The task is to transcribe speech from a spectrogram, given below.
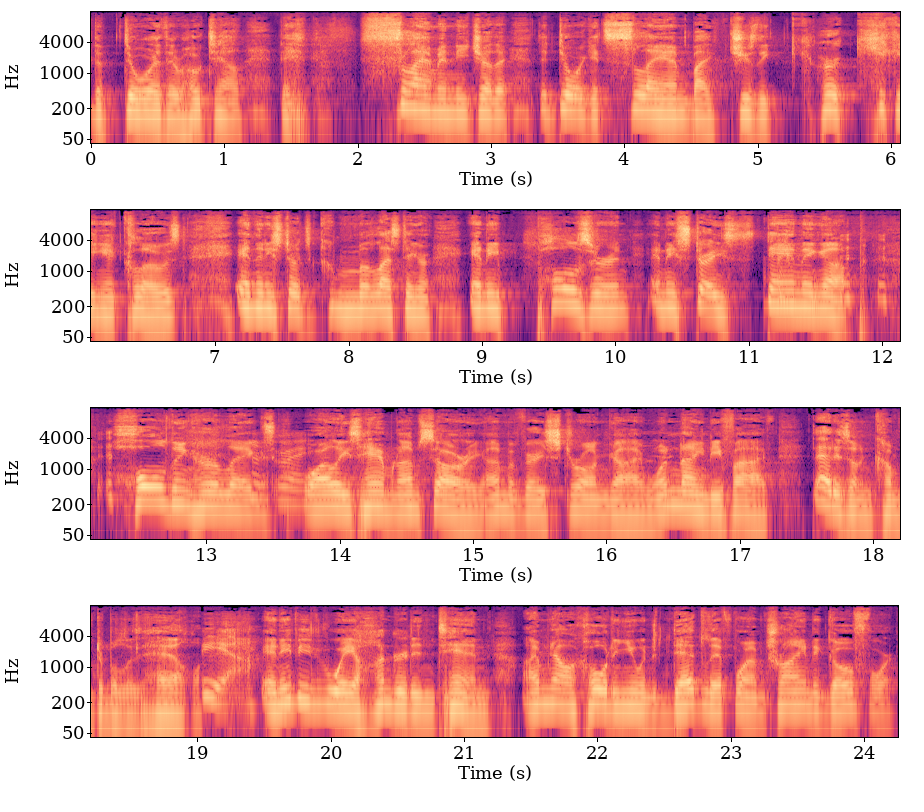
the door of their hotel. They slamming each other. The door gets slammed by usually her kicking it closed, and then he starts molesting her, and he pulls her in, and he starts standing up, holding her legs Right. while he's hammering. I'm sorry, I'm a very strong guy, 195. That is uncomfortable as hell. Yeah. And if you weigh 110, I'm now holding you in a deadlift where I'm trying to go for it.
